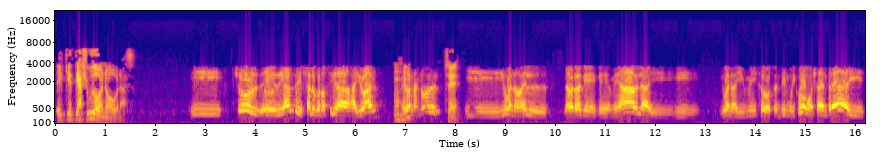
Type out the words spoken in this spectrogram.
el que te ayudó en obras? Y yo eh, de antes ya lo conocía a Iván, uh -huh. a Iván Nasnodel, sí. y, y, bueno, él la verdad que, que me habla y, y, y, bueno, y me hizo sentir muy cómodo ya de entrada y,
